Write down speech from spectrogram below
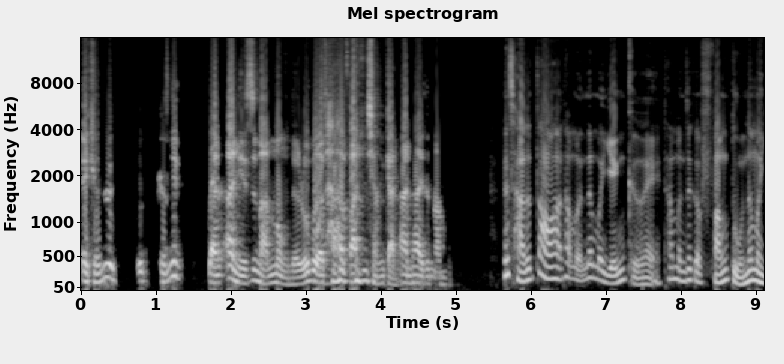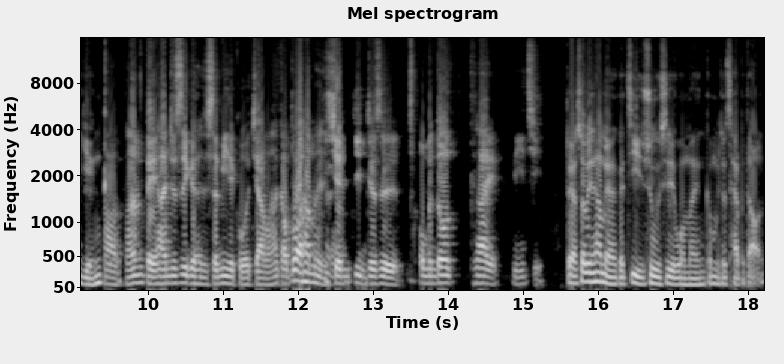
哎、可是可是敢按也是蛮猛的。如果他翻墙敢按，他也是蛮猛 那查得到啊，他们那么严格诶、他们这个防堵那么严格，啊。反正北韩就是一个很神秘的国家嘛，他搞不好他们很先进，就是我们都不太理解。对啊，说不定他们有一个技术是我们根本就猜不到的，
